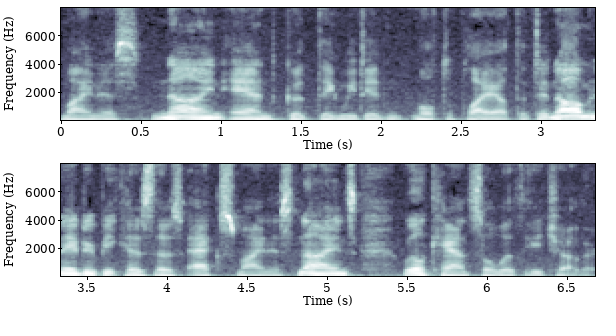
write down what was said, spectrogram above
minus 9, and good thing we didn't multiply out the denominator because those x minus 9s will cancel with each other.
